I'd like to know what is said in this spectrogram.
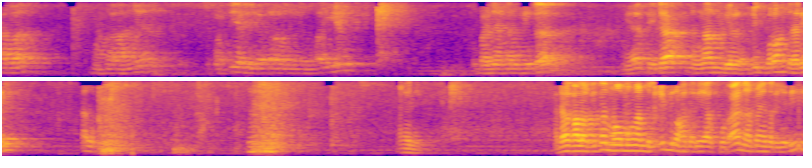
apa? Masalahnya seperti yang dikatakan oleh Qayyim, kebanyakan kita ya tidak mengambil ibrah dari Al-Quran. Nah, ini. Ada kalau kita mau mengambil ibrah dari Al-Quran apa yang terjadi?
